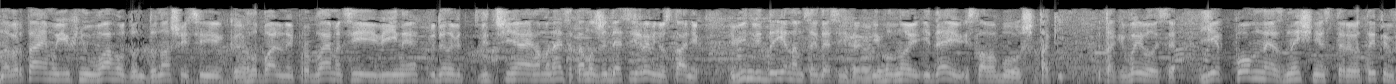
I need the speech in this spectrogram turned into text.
навертаємо їхню увагу до, до нашої цієї глобальної проблеми цієї війни. Людина від, відчиняє гаманець, там лежить 10 гривень останніх, і він віддає нам цих 10 гривень. І головною ідеєю, і слава Богу, що так так і виявилося, є повне знищення стереотипів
